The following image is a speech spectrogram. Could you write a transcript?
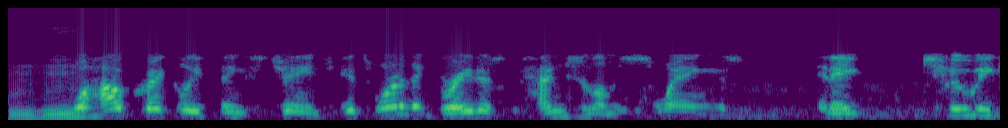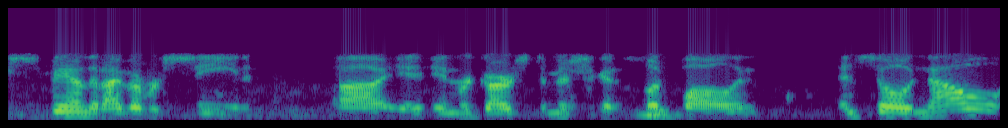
Mm-hmm. Well, how quickly things change. It's one of the greatest pendulum swings in a two-week span that I've ever seen uh, in, in, regards to Michigan football. And and so now,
